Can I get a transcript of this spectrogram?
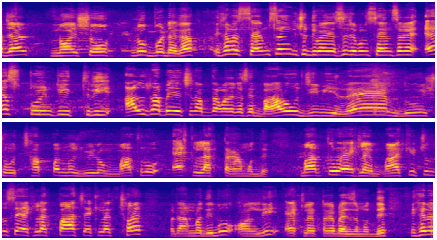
হাজার নয়শো নব্বই টাকা। এখানে স্যামসাং কিছু ডিভাইস আছে যেমন স্যামসাং এর এস টোয়েন্টি থ্রি আলট্রা পেয়ে যাচ্ছেন আপনি আমাদের কাছে। বারো জিবি র্যাম দুইশো ছাপ্পান্ন জিবি মাত্র এক লাখ টাকার মধ্যে। মাত্র এক লাখ। মার্কেট চলতেছে এক লাখ পাঁচ এক লাখ ছয় বাট আমরা দেবো অনলি এক লাখ টাকা প্রাইসের মধ্যে। এখানে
